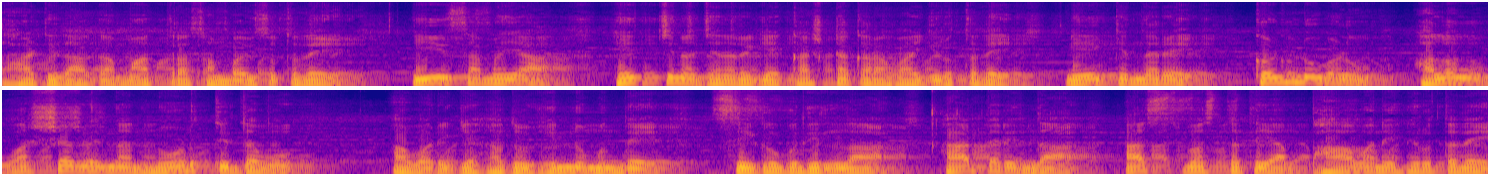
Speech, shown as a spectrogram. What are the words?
ದಾಟಿದಾಗ ಮಾತ್ರ ಸಂಭವಿಸುತ್ತದೆ. ಈ ಸಮಯ ಹೆಚ್ಚಿನ ಜನರಿಗೆ ಕಷ್ಟಕರವಾಗಿರುತ್ತದೆ, ಏಕೆಂದರೆ ಕಣ್ಣುಗಳು ಹಲವು ವರ್ಷಗಳಿಂದ ನೋಡುತ್ತಿದ್ದವು. ಅವರಿಗೆ ಅದು ಇನ್ನು ಮುಂದೆ ಸಿಗುವುದಿಲ್ಲ, ಆದ್ದರಿಂದ ಅಸ್ವಸ್ಥತೆಯ ಭಾವನೆ ಇರುತ್ತದೆ.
